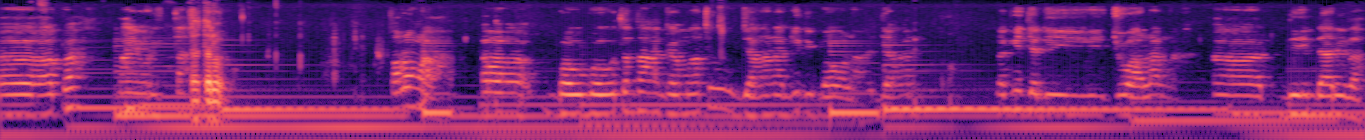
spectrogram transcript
uh, apa mayoritas. Betul. tolonglah uh, bau-bau tentang agama tuh jangan lagi dibawa lah jangan lagi jadi jualan lah uh, dihindari lah.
